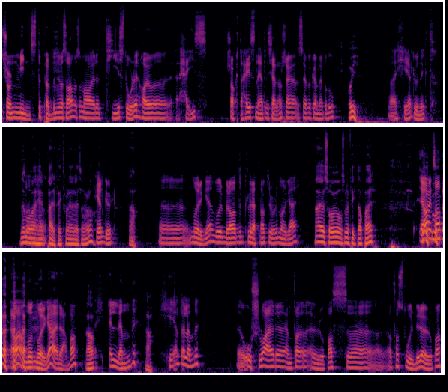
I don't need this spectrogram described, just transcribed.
Selv den minste puben i USA, som har ti stoler, har jo heis, sjakteheis ned til kjelleren, så jeg, så jeg får komme meg på do. Oi. Det er helt unikt. Det må Så- være helt perfekt for deg reisa her, da. Helt gull. Ja. Uh, Norge, hvor bra tilrettelagt tror du Norge er? Nei, Jeg så jo åssen vi fikk det opp her. Ja, ikke sant? Ja, ja, Norge er ræva. Ja. Elendig. Ja. Helt elendig. Uh, Oslo er en av Europas uh, storbyer i Europa,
